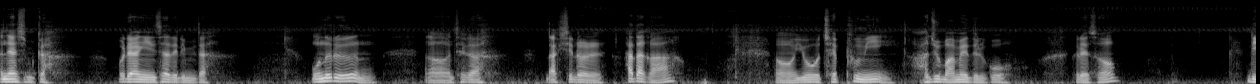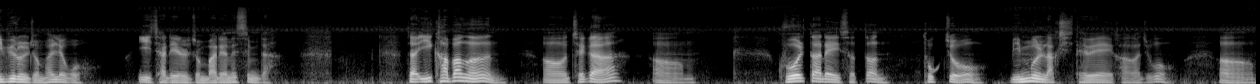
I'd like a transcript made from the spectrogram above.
안녕하십니까. 오래양이 인사드립니다. 오늘은 어, 제가 낚시를 하다가 어, 요 제품이 아주 마음에 들고 그래서 리뷰를 좀 하려고 이 자리를 좀 마련했습니다. 자 이 가방은 어, 제가 어, 9월 달에 있었던 독조 민물 낚시 대회에 가가지고 어,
